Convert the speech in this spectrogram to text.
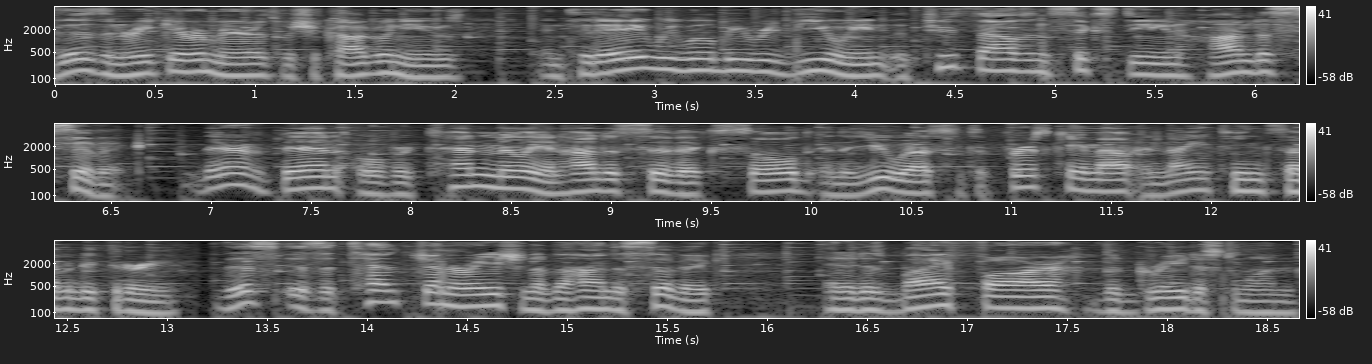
this is Enrique Ramirez with Chicago News, and today we will be reviewing the 2016 Honda Civic. There have been over 10 million Honda Civics sold in the US since it first came out in 1973. This is the 10th generation of the Honda Civic, and it is by far the greatest one.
